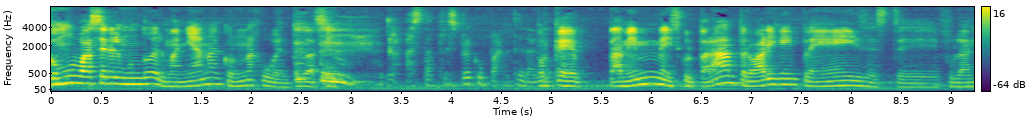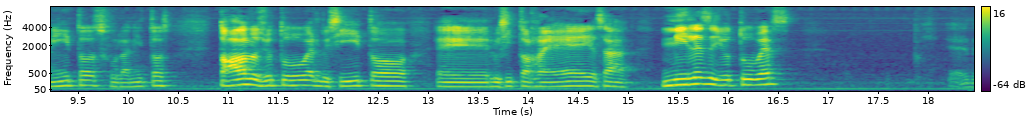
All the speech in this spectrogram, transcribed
¿cómo va a ser el mundo del mañana con una juventud así? Hasta es preocupante la neta. Porque a mí me disculparán, pero Ari Gameplays, este, fulanitos, fulanitos, todos los youtubers, Luisito, eh, Luisito Rey, o sea, miles de youtubers, eh,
